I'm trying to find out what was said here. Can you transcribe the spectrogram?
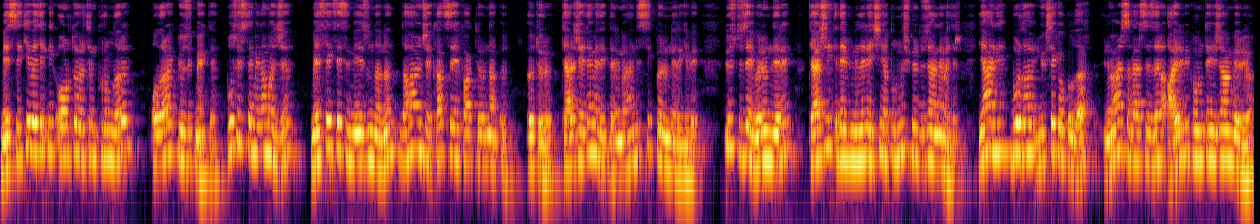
mesleki ve teknik orta öğretim kurumları olarak gözükmekte. Bu sistemin amacı meslek sesi mezunlarının daha önce katsayı faktöründen ötürü tercih edemedikleri mühendislik bölümleri gibi üst düzey bölümleri tercih edebilmeleri için yapılmış bir düzenlemedir. Yani burada yüksek okullar, üniversiteler sizlere ayrı bir kontenjan veriyor.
